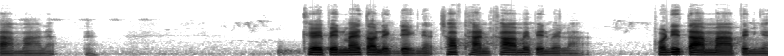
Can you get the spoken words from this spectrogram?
ตามมาแล้ว เคยเป็นไหมตอนเด็กๆเนี่ยชอบทานข้าวไม่เป็นเวลา ผลที่ตามมาเป็นไง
